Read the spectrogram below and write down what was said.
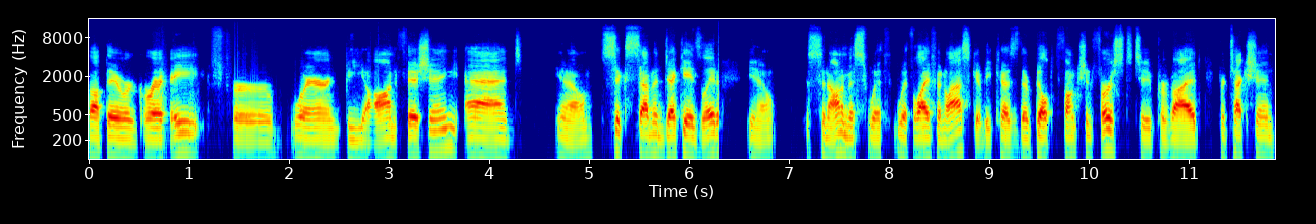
thought they were great for wearing beyond fishing, and you know, six, seven decades later, you know, synonymous with with life in Alaska because they're built function first to provide protection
